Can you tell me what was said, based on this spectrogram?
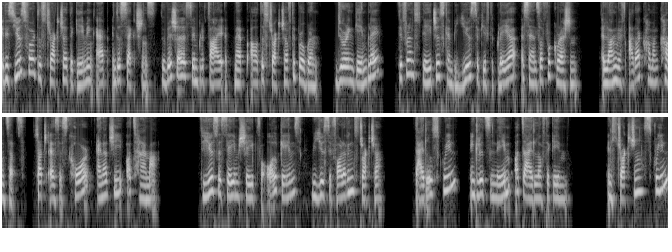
It is useful to structure the gaming app into sections to visually simplify and map out the structure of the program. During gameplay, different stages can be used to give the player a sense of progression, along with other common concepts, such as a score, energy or timer. To use the same shape for all games, we use the following structure. Title screen includes the name or title of the game. Instruction screen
